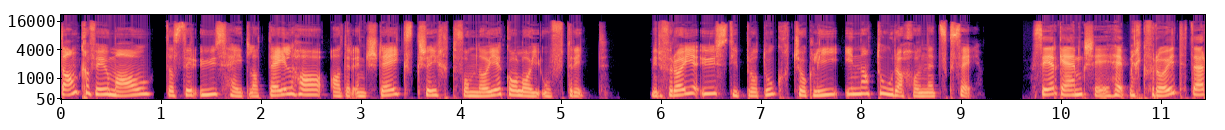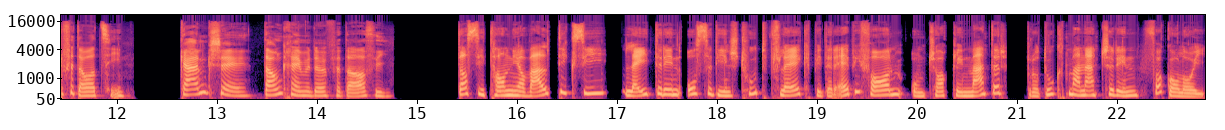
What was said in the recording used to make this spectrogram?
danke vielmals, dass ihr uns teilhaben an der Entstehungsgeschichte vom neuen Goloi-Auftritt. Wir freuen uns, die Produkte schon gleich in Natura zu sehen. Sehr gern geschehen. Hat mich gefreut, dürfen da zu sein. Gern geschehen. Danke, dass wir dürfen da sein. Das war Tanja Welti, Leiterin Aussendienst Hautpflege bei der Ebi Farm und Jacqueline Meder, Produktmanagerin von Goloi.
